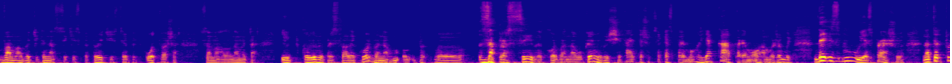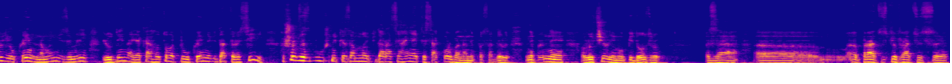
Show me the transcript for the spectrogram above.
Вам, аби тільки нас всіх спепелити і стрибить. От ваша сама головна мета. І коли ви прислали Корбана, е, запросили Корбана в Україну, ви вважаєте, що це якась перемога? Яка перемога може бути? Де СБУ, я спрашую? На території України, на моїй землі, людина, яка готова пів України віддати Росії? А що ви СБУшники за мною підараси ганяйтеся, а Корбана не посадили, не, не вручили йому підозру за е, працю, співпрацю з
